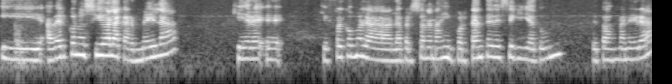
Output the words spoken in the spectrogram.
y haber conocido a la Carmela que, eh, que fue como la, la, persona más importante de ese guillatún, de todas maneras,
